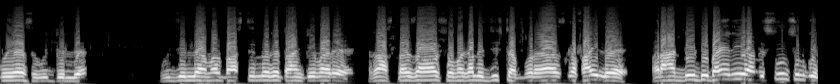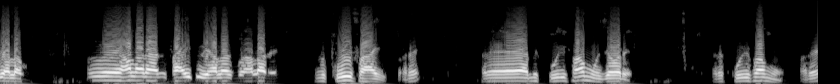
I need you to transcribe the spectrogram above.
কই আছে উজ্জ্বলে। উজ্জ্বলে আমার বাস্তির লোকে টাঙ্কি মারে। রাস্তায় যাওয়ার সময় খালি ডিস্টার্ব করে আজকে ফাইলে। আর হাত ডিউটি বাইরে আমি শুন শুন করে হলাম। হালারে আমি ফাই কই হালার হালারে। আমি কই ফাই? আরে আরে আমি কই ফামু জরে আরে কই ফামু? আরে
